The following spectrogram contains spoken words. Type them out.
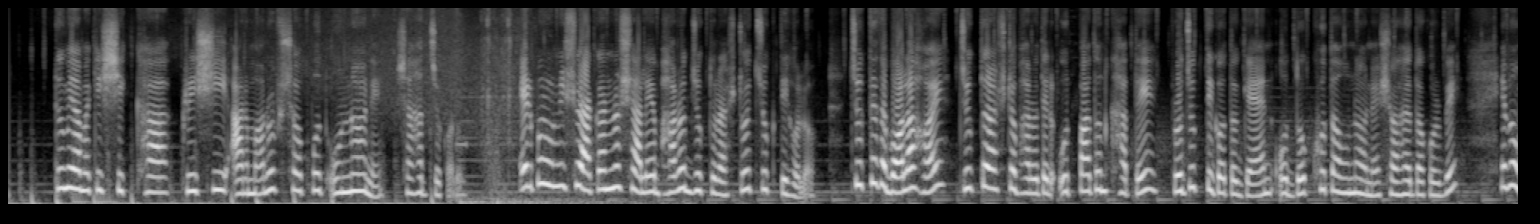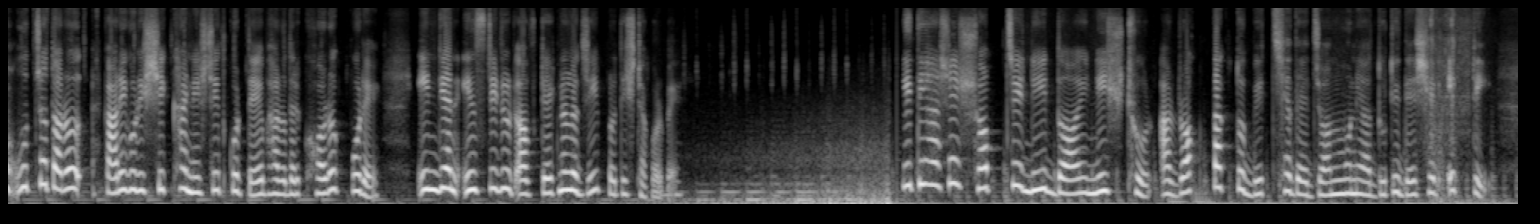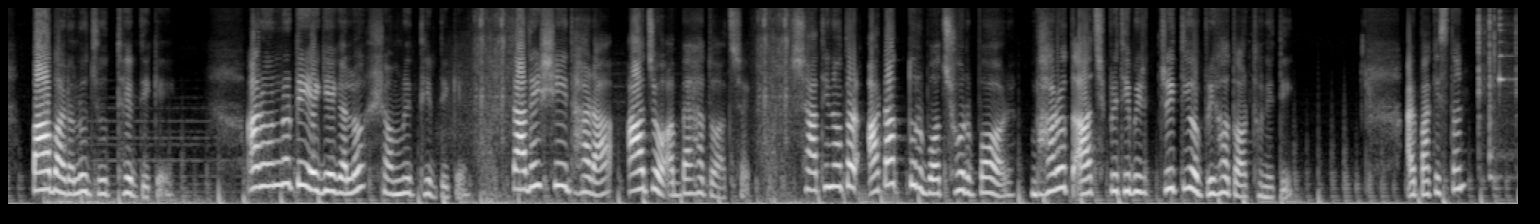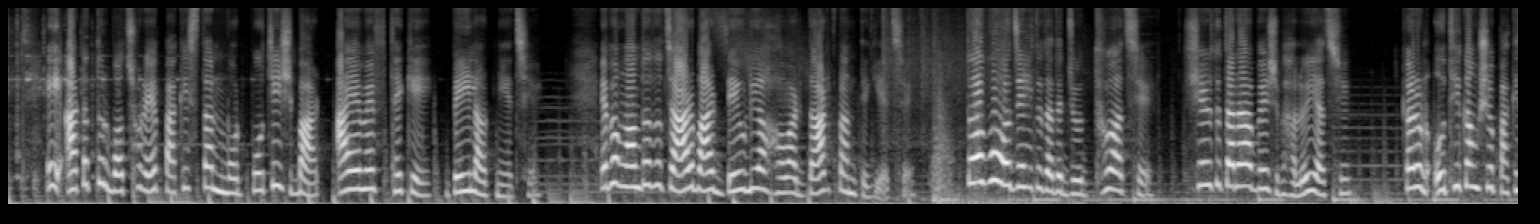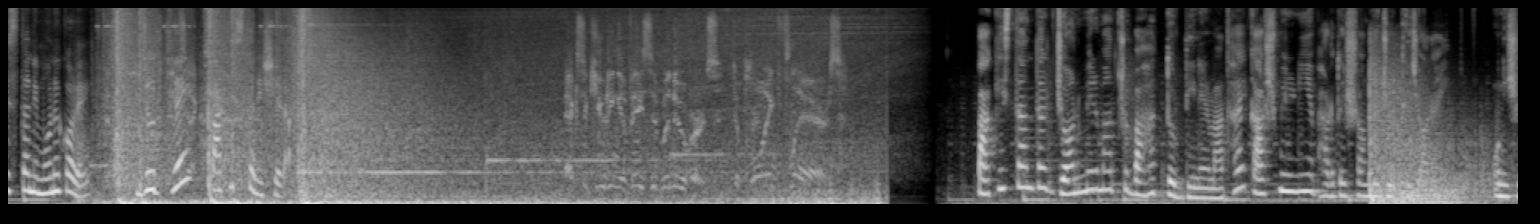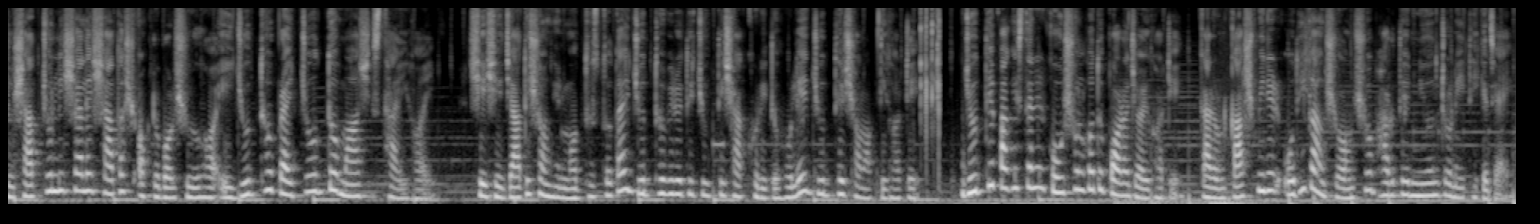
তুমি আমাকে শিক্ষা, কৃষি আর মানব সম্পদ উন্নয়নে সাহায্য করো। এরপর উনিশশো একান্ন সালে ভারত যুক্তরাষ্ট্র চুক্তি হলো। চুক্তিতে বলা হয়, যুক্তরাষ্ট্র ভারতের উৎপাদন খাতে প্রযুক্তিগত জ্ঞান ও দক্ষতা উন্নয়নে সহায়তা করবে এবং উচ্চতর কারিগরি শিক্ষা নিশ্চিত করতে ভারতের খড়গপুরে ইন্ডিয়ান ইনস্টিটিউট অফ টেকনোলজি প্রতিষ্ঠা করবে। ইতিহাসের সবচেয়ে নির্দয়, নিষ্ঠুর আর রক্তাক্ত বিচ্ছেদে জন্ম নেওয়া দুটি দেশের একটি পা বাড়ালো যুদ্ধের দিকে, আর অন্যটি এগিয়ে গেল সমৃদ্ধির দিকে। তাদের সেই ধারা আজও অব্যাহত আছে। স্বাধীনতার আটাত্তর বছর পর ভারত আজ পৃথিবীর তৃতীয় বৃহৎ অর্থনীতি। আর পাকিস্তান? এই আটাত্তর বছরে পাকিস্তান মোট পঁচিশ বার আইএমএফ থেকে বেইল আউট নিয়েছে এবং অন্তত চারবার দেউলিয়া হওয়ার দ্বার প্রান্তে গিয়েছে। তবুও যেহেতু তাদের যুদ্ধ আছে, সেহেতু তারা বেশ ভালোই আছে। কারণ অধিকাংশ পাকিস্তানি মনে করে, যুদ্ধে পাকিস্তানি সেরা। পাকিস্তান তার জন্মের মাত্র বাহাত্তর দিনের মাথায় কাশ্মীর নিয়ে ভারতের সঙ্গে যুদ্ধে জড়ায়। উনিশশো সাতচল্লিশ সালে সাতাশ অক্টোবর শুরু হয় এই যুদ্ধ, প্রায় চোদ্দ মাস স্থায়ী হয়। শেষে জাতিসংঘের মধ্যস্থতায় যুদ্ধবিরতি চুক্তি স্বাক্ষরিত হলে যুদ্ধের সমাপ্তি ঘটে। যুদ্ধে পাকিস্তানের কৌশলগত পরাজয় ঘটে, কারণ কাশ্মীরের অধিকাংশ অংশ ভারতের নিয়ন্ত্রণেই থেকে যায়।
